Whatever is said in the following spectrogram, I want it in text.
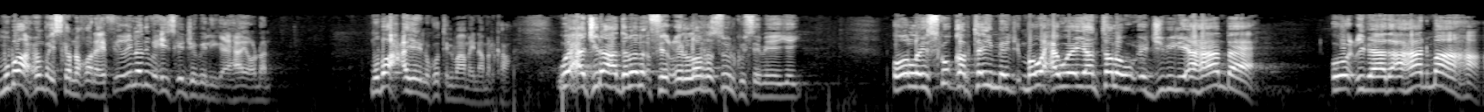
mubaaxun bay iska noqonaya ficiladii wixii iska jabeliga ahaay oo dhan. Mubaax ayaynu ku tilmaamayna markaa. Waxaa jira haddaba ficilo rasuulku sameeyey oo laysku qabtay ma waxa weeyaan talow jibili ahaanba oo cibaade ahaan ma aha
